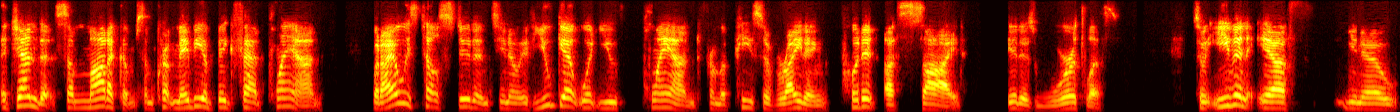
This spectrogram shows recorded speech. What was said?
agenda, some modicum, some maybe a big fat plan. But I always tell students, you know, if you get what you planned from a piece of writing, put it aside. It is worthless. So even if, you know,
